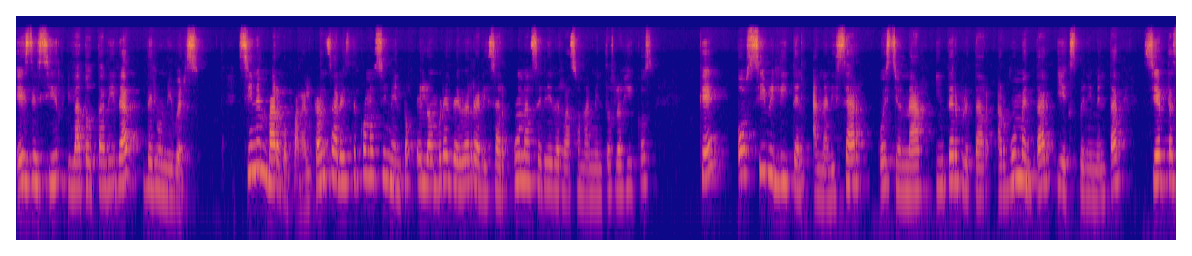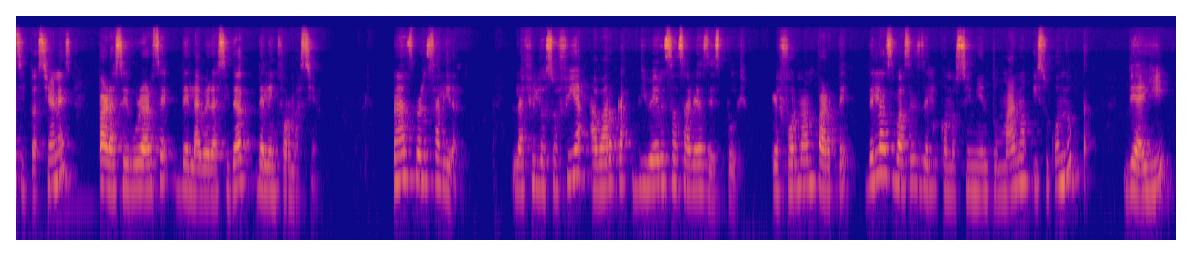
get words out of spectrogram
es decir, la totalidad del universo. Sin embargo, para alcanzar este conocimiento, el hombre debe realizar una serie de razonamientos lógicos que posibiliten analizar, cuestionar, interpretar, argumentar y experimentar ciertas situaciones para asegurarse de la veracidad de la información. Transversalidad. La filosofía abarca diversas áreas de estudio que forman parte de las bases del conocimiento humano y su conducta. De ahí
